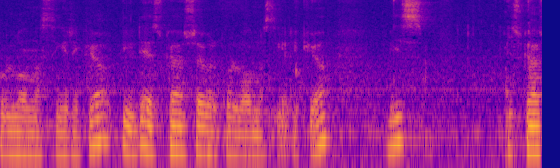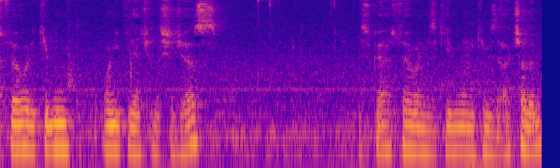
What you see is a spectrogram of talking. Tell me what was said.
kurulu olması gerekiyor. Bir de SQL Server kurulu olması gerekiyor. Biz SQL Server 2012 ile çalışacağız. SQL Server'ımız 2012'mizi açalım.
